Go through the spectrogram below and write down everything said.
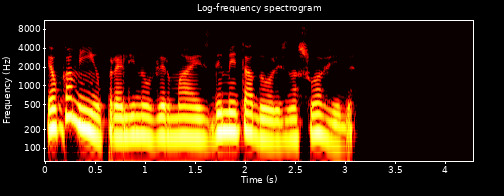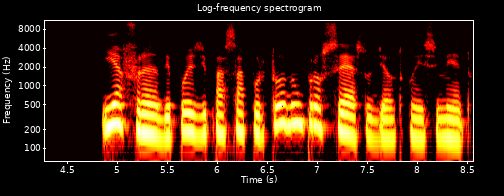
é o caminho para ele não ver mais dementadores na sua vida. E a Fran, depois de passar por todo um processo de autoconhecimento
